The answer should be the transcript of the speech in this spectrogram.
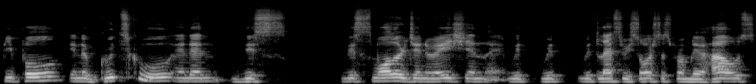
people in a good school and then this this smaller generation uh, with with with less resources from their house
